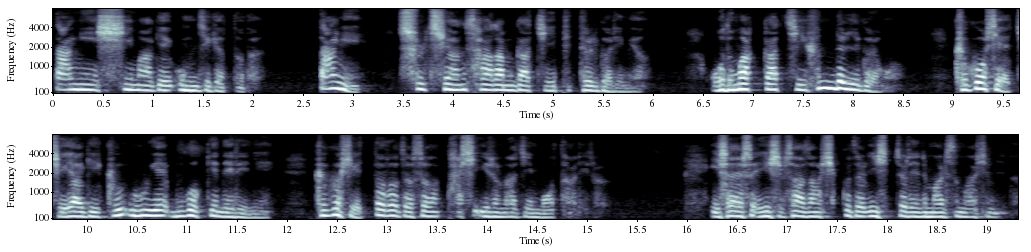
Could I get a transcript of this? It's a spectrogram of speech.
땅이 심하게 움직였도다. 땅이 술 취한 사람같이 비틀거리며 오두막같이 흔들리고 그곳에 죄악이 그 위에 무겁게 내리니 그것이 떨어져서 다시 일어나지 못하리라. 이사야서 24장 19절 20절에는 말씀하십니다.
